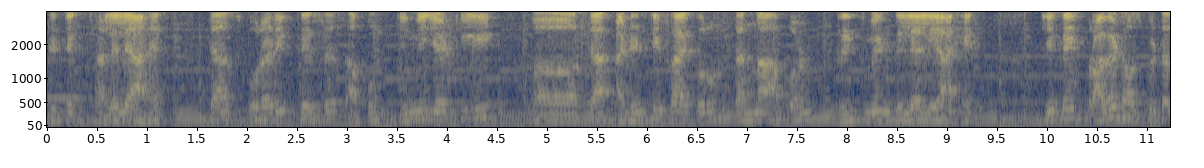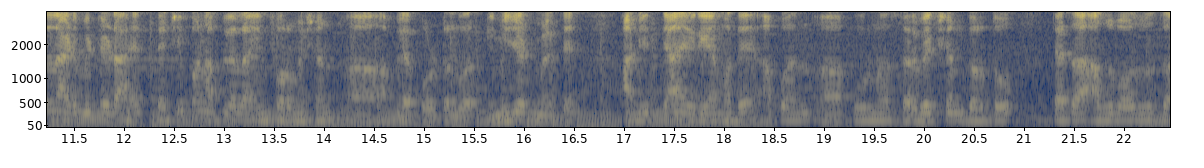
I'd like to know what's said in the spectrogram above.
डिटेक्ट झालेल्या आहेत त्या स्पोरॅडिक केसेस आपण इमिजिएटली त्या आयडेंटिफाय करून त्यांना आपण ट्रीटमेंट दिलेली आहे. जे काही प्रायव्हेट हॉस्पिटलला ॲडमिटेड आहेत त्याची पण आपल्याला इन्फॉर्मेशन आपल्या पोर्टलवर इमिजिएट मिळते. आणि त्या एरियामध्ये आपण पूर्ण सर्वेक्षण करतो. त्याचा आजूबाजूचा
